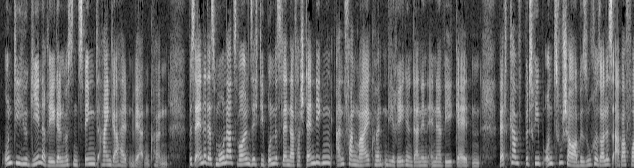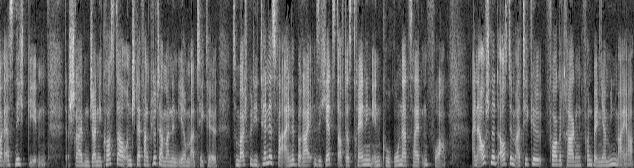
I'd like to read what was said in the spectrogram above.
und die Hygieneregeln müssen zwingend eingehalten werden können. Bis Ende des Monats wollen sich die Bundesländer verständigen. Anfang Mai könnten die Regeln dann in NRW gelten. Wettkampfbetrieb und Zuschauerbesuche soll es aber vorerst nicht geben. Das schreiben Gianni Costa und Stefan Klüttermann in ihrem Artikel. Zum Beispiel die Tennisvereine bereiten sich jetzt auf das Training in Corona-Zeiten vor. Ein Ausschnitt aus dem Artikel vorgetragen von Benjamin Meyer.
